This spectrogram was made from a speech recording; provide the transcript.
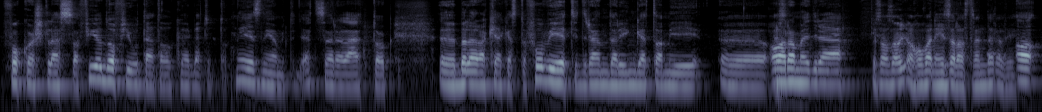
fokos lesz a Field of View, tehát ahol körbe tudtok nézni, amit egy egyszerre láttok. Belerakják ezt a foveated renderinget, ami arra ez, megy rá. Ez az, ahova nézel, azt rendeleli? A,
